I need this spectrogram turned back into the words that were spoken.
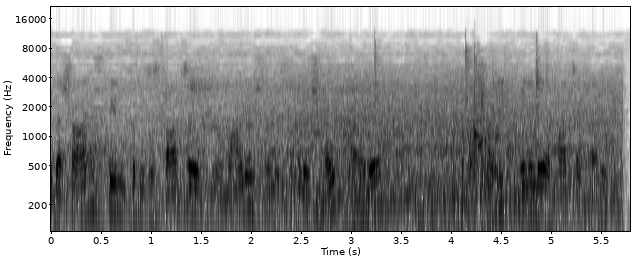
Weil der Schadensbild für dieses Fahrzeug normal ist und es sind alle Schraubteile. Wahrscheinlich bringen wir das Fahrzeug fertig.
